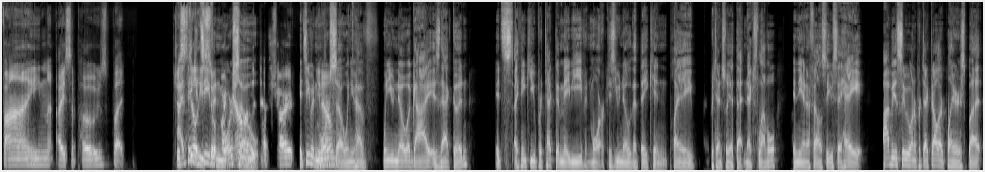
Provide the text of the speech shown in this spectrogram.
fine, I suppose. But just I think still, it's even so more so. depth chart. It's even more know? so when you have when you know a guy is that good. It's I think you protect them maybe even more because you know that they can play potentially at that next level in the NFL. So you say, hey, obviously we want to protect all our players, but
